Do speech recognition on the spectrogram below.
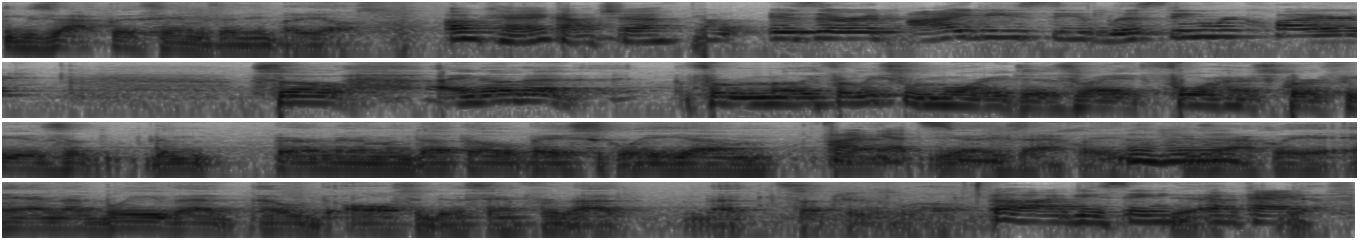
exactly the same as anybody else. Okay, gotcha. Is there an IDC listing required? So I know that for like for at least for mortgages, right? 400 square feet is the, the bare minimum that they'll basically um, Finance. rent. Yeah, exactly, exactly. And I believe that that would also be the same for that that subject as well. Oh, IBC. Yeah, okay. yes.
